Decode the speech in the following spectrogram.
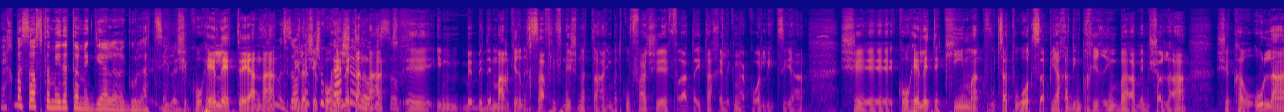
איך בסוף תמיד אתה מגיע לרגולציה? בגלל שקהלת, אה, ענת, בגלל שקהלת, ענת, אה, אם בדה-מרקר נחשף לפני שנתיים, בתקופה שאפרת הייתה חלק מהקואליציה, שקהלת הקימה קבוצת וואטסאפ יחד עם בכירים בממשלה, שקראו לה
